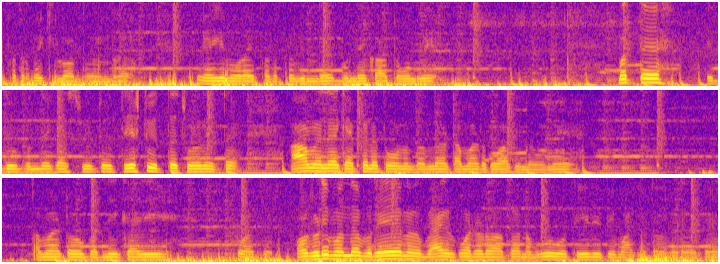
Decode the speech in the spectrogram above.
ಇಪ್ಪತ್ತು ರೂಪಾಯಿ ಕಿಲೋ ಅಂತಂದ್ರೆ. ಹೀಗಾಗಿ ನೂರ ಇಪ್ಪತ್ತು ರೂಪಾಯಿ ಬುಂದೆ ಬುಂದೆ ಕಾಳು ತೊಗೊಂಡ್ವಿ. ಮತ್ತು ಇದು ಬುಂದೆಕಾಯಿ ಸ್ವೀಟು ಟೇಸ್ಟು ಇತ್ತು ಚಲೋ ಇತ್ತು. ಆಮೇಲೆ ಕೆಪ್ಪೆಲ್ಲ ತೊಗೊಂಡಂತಂದ್ರೆ ಟೊಮ್ಯಾಟೊ ತೊಗೊಳತ್ತಿಂದ ಒಮ್ಮೆ ಟೊಮ್ಯಾಟೊ, ಬದ್ನೆಕಾಯಿ ತೊಗೊಳತ್ತಿ ಅವ್ರ ಜೋಡಿ ಬಂದ ಬರೀ ನನಗೆ ಬ್ಯಾಗ್ ಹಿಡ್ಕೊಂಡು ಅಡ್ಡಾಡೋದಾತ ನಮಗೂ ತಿಳಿದೈತಿ ಮಾರ್ಕೆಟ್ ಬೇಡ ಅಂತೇಳಿ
